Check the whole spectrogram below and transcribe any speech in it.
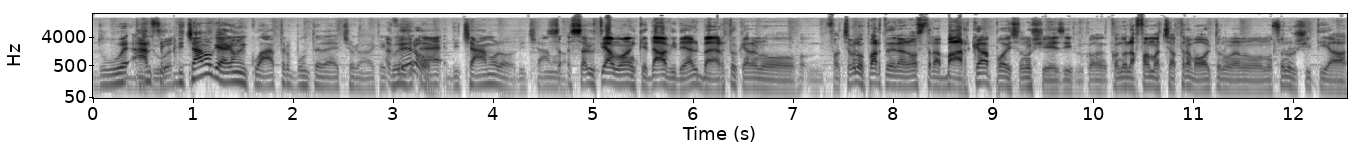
due, anzi due? diciamo che erano in quattro Ponte Vecchio, no? Perché È vero? eh, diciamolo, diciamolo. Sa- salutiamo anche Davide e Alberto che erano, facevano parte della nostra barca, poi sono scesi. Qu- Quando la fama ci ha travolto non, hanno- non sono riusciti a,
